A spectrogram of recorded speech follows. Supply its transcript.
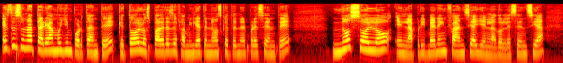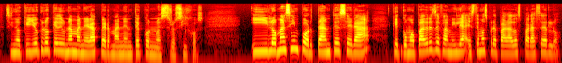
Esta es una tarea muy importante que todos los padres de familia tenemos que tener presente, no solo en la primera infancia y en la adolescencia, sino que yo creo que de una manera permanente con nuestros hijos. Y lo más importante será que como padres de familia estemos preparados para hacerlo.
